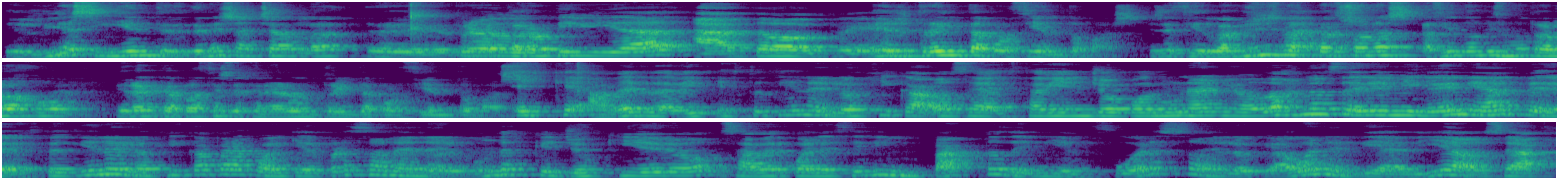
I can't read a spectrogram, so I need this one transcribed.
el día siguiente de tener esa charla eh, Productividad a tope. el 30% más. Es decir, las mismas personas haciendo el mismo trabajo eran capaces de generar un 30% más. Es que, a ver, David, esto tiene lógica, o sea, está bien, yo por un año o dos no seré millennial, pero esto tiene lógica para cualquier persona en el mundo. Es que yo quiero saber cuál es el impacto de mi esfuerzo en lo que hago en el día a día. O sea,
